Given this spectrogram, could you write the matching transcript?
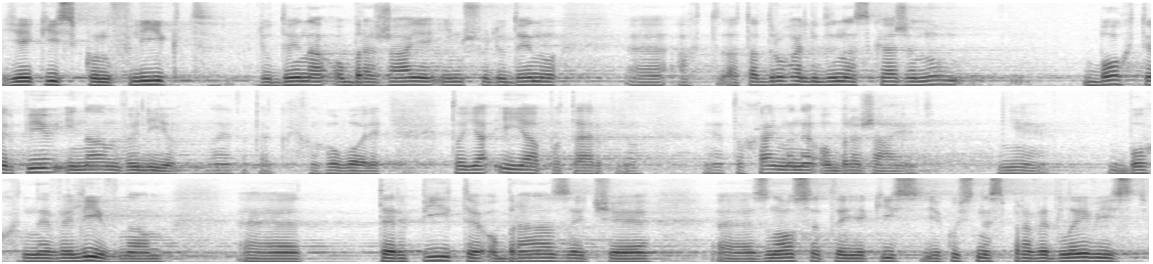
є якийсь конфлікт, людина ображає іншу людину, е, а та друга людина скаже, ну, Бог терпів і нам велів, знаєте, так говорять, то я і я потерплю, Е, то хай мене ображають. Ні, Бог не велів нам е, терпіти образи чи е, зносити якісь, якусь несправедливість.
